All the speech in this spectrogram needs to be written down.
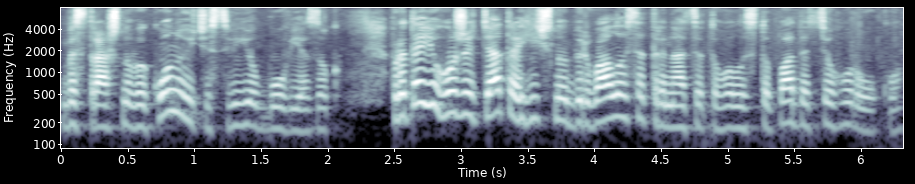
безстрашно виконуючи свій обов'язок. Проте його життя трагічно обірвалося 13 листопада цього року.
